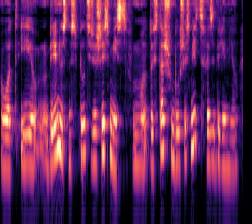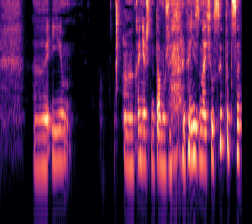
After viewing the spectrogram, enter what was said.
вот, и беременность наступила через 6 месяцев. То есть старшему было 6 месяцев, я забеременела. А, и а, Конечно, там уже организм начал сыпаться,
